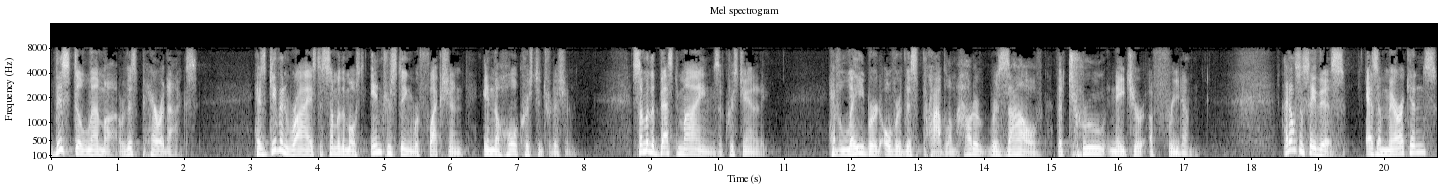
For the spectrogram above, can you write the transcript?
This dilemma or this paradox has given rise to some of the most interesting reflection in the whole Christian tradition. Some of the best minds of Christianity have labored over this problem, how to resolve the true nature of freedom. I'd also say this as Americans,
